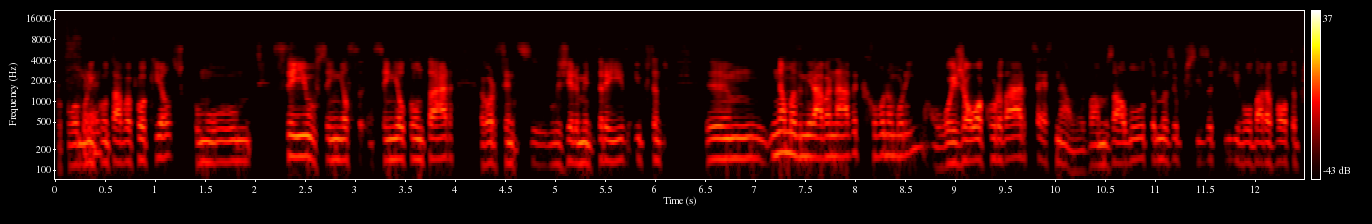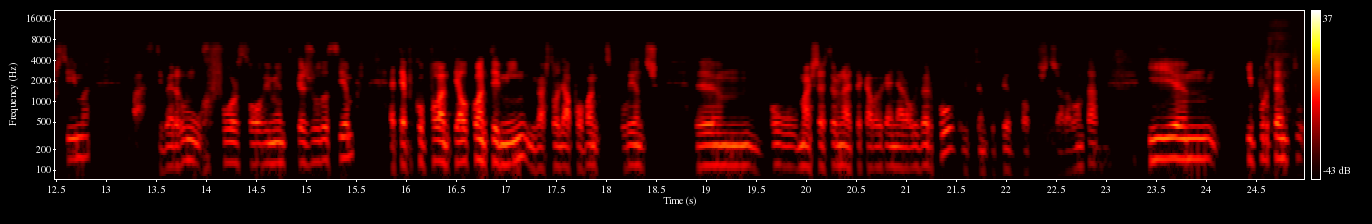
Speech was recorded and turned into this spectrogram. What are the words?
porque o Amorim contava com aqueles, como saiu sem ele, sem ele contar, agora sente-se ligeiramente traído, e portanto hum, não me admirava nada que o Ruben Amorim, hoje ao acordar, dissesse, não, vamos à luta, mas eu preciso aqui e vou dar a volta por cima, Pá, se tiver um reforço, obviamente que ajuda sempre, até porque o plantel, quanto a mim, e basta olhar para o banco de suplentes, um, o Manchester United acaba de ganhar ao Liverpool, e portanto o Pedro pode festejar à vontade. E, um, e portanto,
